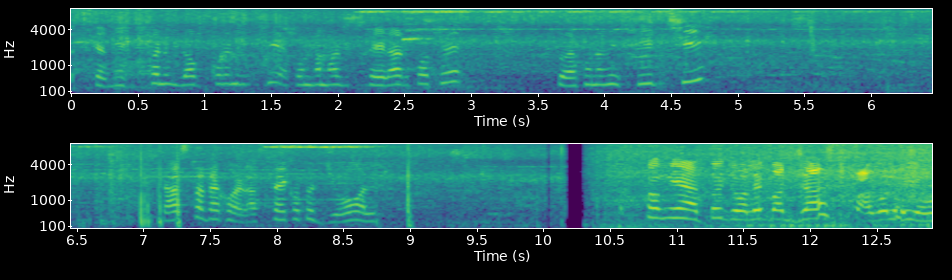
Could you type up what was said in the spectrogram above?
আজকে আমি একটুখানি ব্লগ করে নিচ্ছি। এখন আমার ফেরার পথে। তো এখন আমি ফিরছি। রাস্তা দেখো রাস্তায় কত জল। আমি এত জলে বা জাস্ট পাগল হয়ে যাব।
